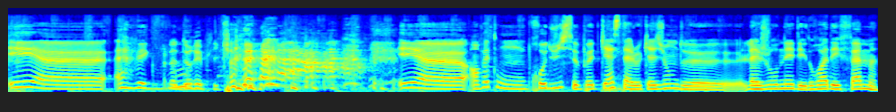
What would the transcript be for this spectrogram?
Et euh, avec vous... deux répliques. Et euh, en fait, on produit ce podcast à l'occasion de la journée des droits des femmes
